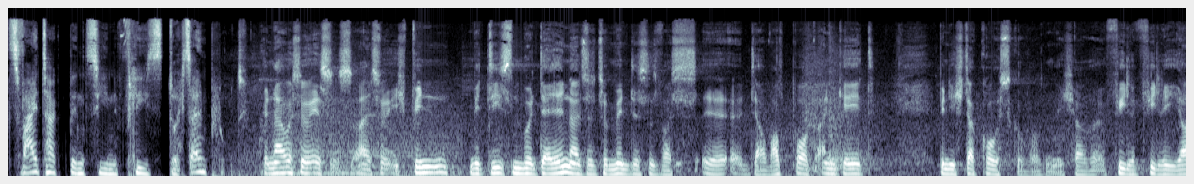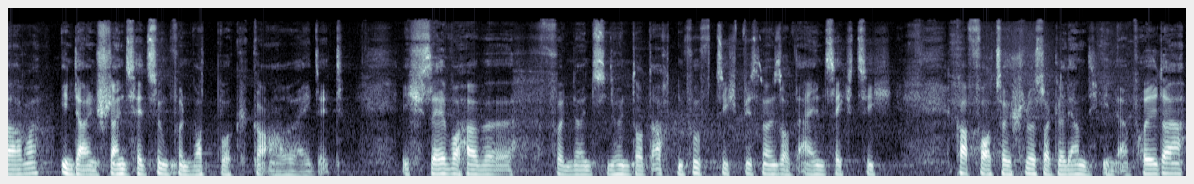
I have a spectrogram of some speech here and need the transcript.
Zweitaktbenzin fließt durch sein Blut. Genau so ist es. Also ich bin mit diesen Modellen, also zumindest was äh, der Wartburg angeht, bin ich da groß geworden. Ich habe viele, viele Jahre in der Instandsetzung von Wartburg gearbeitet. Ich selber habe von 1958 bis 1961 Kraftfahrzeugschlosser gelernt in Apolda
